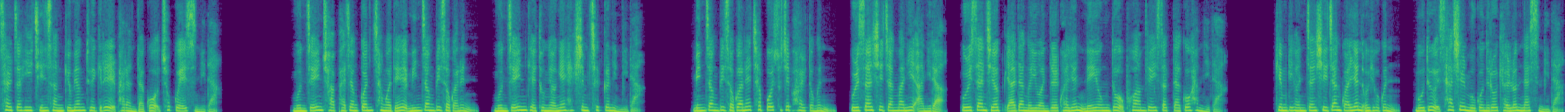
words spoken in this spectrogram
철저히 진상규명되기를 바란다고 촉구했습니다. 문재인 좌파 정권 청와대의 민정비서관은 문재인 대통령의 핵심 측근입니다. 민정비서관의 첩보 수집 활동은 울산시장만이 아니라 울산 지역 야당 의원들 관련 내용도 포함돼 있었다고 합니다. 김기현 전 시장 관련 의혹은 모두 사실무근으로 결론 났습니다.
